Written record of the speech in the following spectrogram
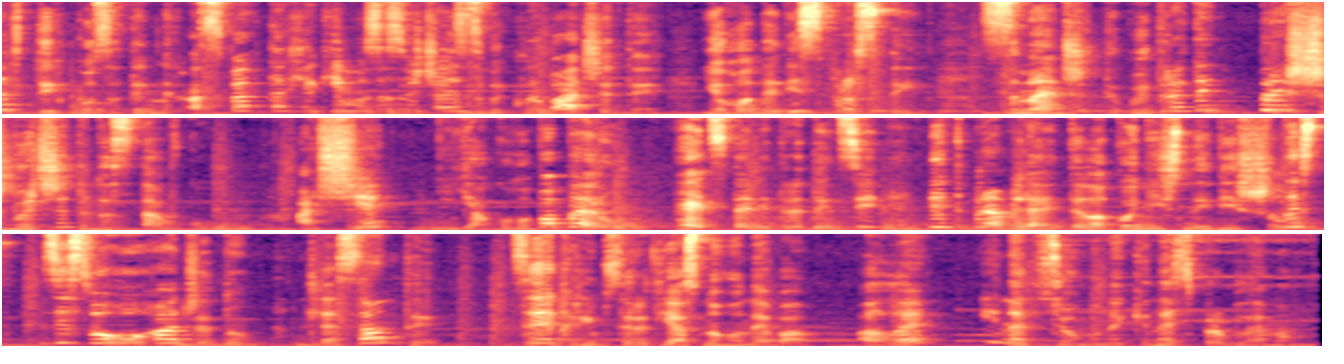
не в тих позитивних аспектах, які ми зазвичай звикли бачити. Його девіз простий: зменшити витрати, пришвидшити доставку. А ще ніякого паперу. Геть старі традиції. Відправляйте лаконічний віш-лист зі свого гаджету. Для Санти це як грім серед ясного неба, але і на цьому не кінець проблемам.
